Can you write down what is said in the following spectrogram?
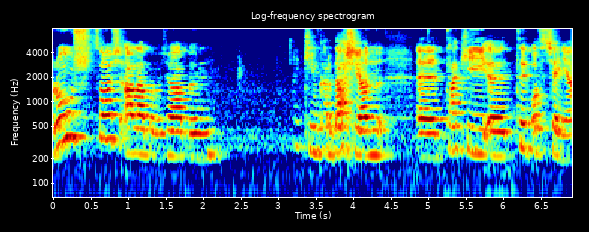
róż, coś ale powiedziałabym Kim Kardashian, taki typ odcienia.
